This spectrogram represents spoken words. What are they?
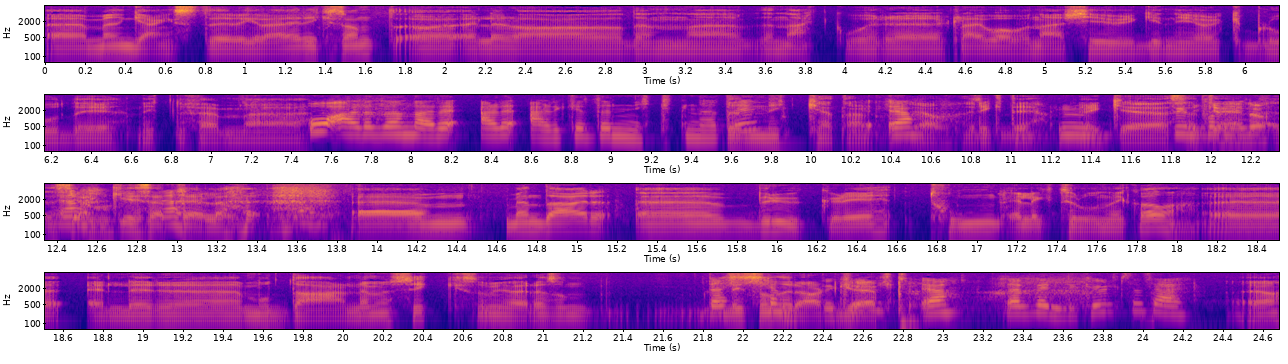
eh, men gangstergreier, ikke sant? Eller da den, eh, den Knack hvor eh, Clive Owen er kirurg i New York, blodig 95. eh, Og er det den derre er, det- er det ikke The Nick den heter? The Nick heter den. Ja. Ja, riktig. Ikke sett, Imponerende. ikke sett hele. Um, men der uh, bruker de tung elektronika, da. eh, eller eh, moderne musikk, som gjør et sånn Det er litt sånn rart grep. kjempekult. Ja, det er veldig kult, syns jeg. Ja,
